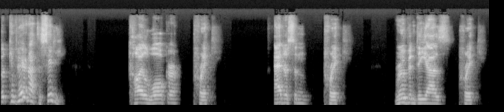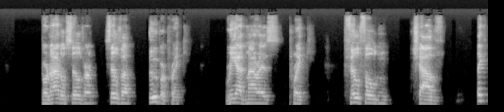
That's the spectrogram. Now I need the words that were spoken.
But compare that to City. Kyle Walker, prick. Ederson, prick. Ruben Dias, prick. Bernardo Silva, Silva, uber prick. Riyad Mahrez, prick. Phil Foden, chav. Like,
